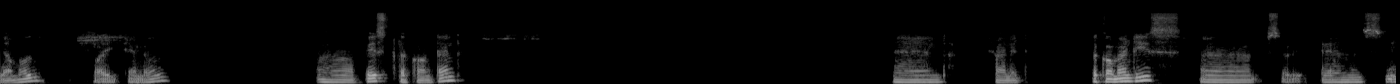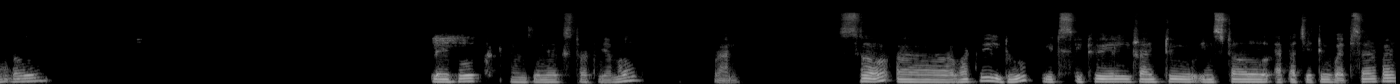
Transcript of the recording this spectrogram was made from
YML uh, paste the content and run it. The command is uh, sorry ansible playbook nginx.yaml run. So uh, what we'll do, it's it will try to install Apache 2 web server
